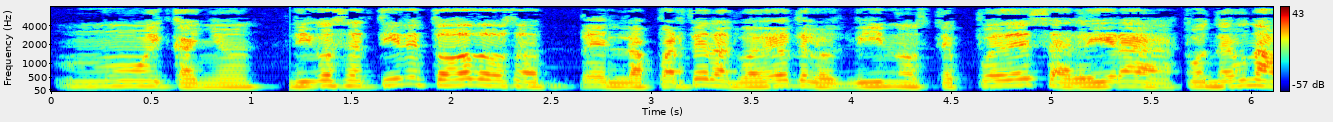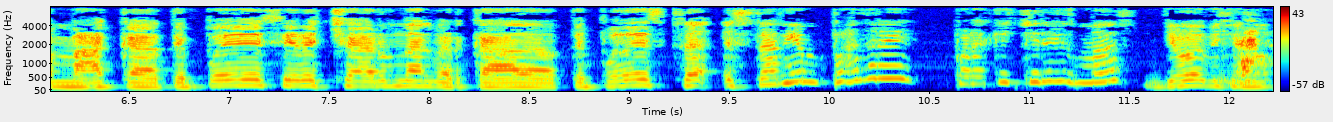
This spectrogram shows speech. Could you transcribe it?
muy cañón. Digo, o sea, tiene todo, o sea, la parte de las bodegas de los vinos, te puedes salir a poner una hamaca, te puedes ir a echar una albercada, te puedes, o sea, está bien padre. ¿Para qué quieres más? Yo dije, no.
